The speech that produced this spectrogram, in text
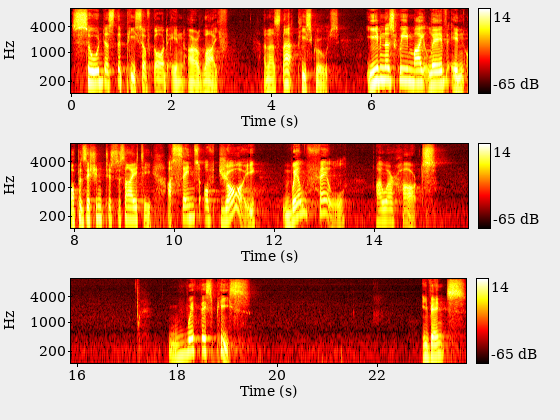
so does the peace of God in our life. And as that peace grows, even as we might live in opposition to society, a sense of joy will fill our hearts. With this peace, events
